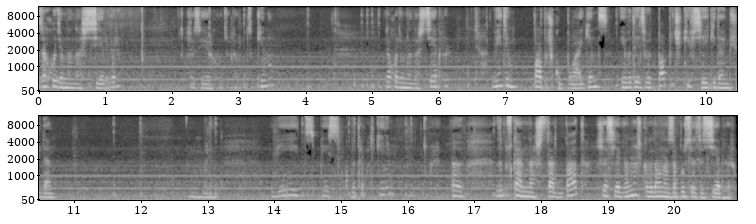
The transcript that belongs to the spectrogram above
Заходим на наш сервер. Сейчас я их вот сюда вот скину. Заходим на наш сервер. Видим папочку плагинс. И вот эти вот папочки все кидаем сюда. Блин. Вид, список. Вот так вот кинем. Э, запускаем наш стартбат. Сейчас я вернусь, когда у нас запустится сервер.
